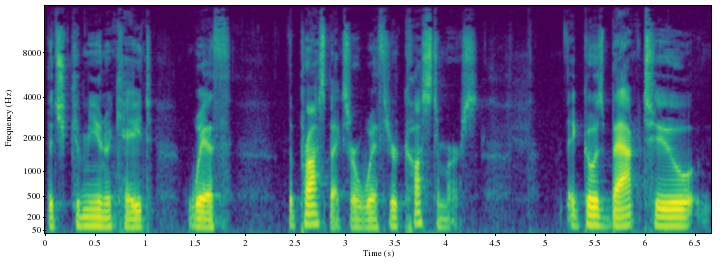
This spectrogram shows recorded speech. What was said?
that you communicate with the prospects or with your customers. It goes back to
